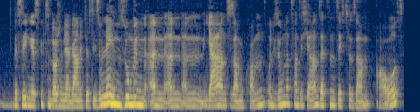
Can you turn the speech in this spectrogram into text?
deswegen, es gibt es in Deutschland ja gar nicht, dass diese Nee. Unsummen an, an, an Jahren zusammenkommen. Und diese 120 Jahren setzen sich zusammen aus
